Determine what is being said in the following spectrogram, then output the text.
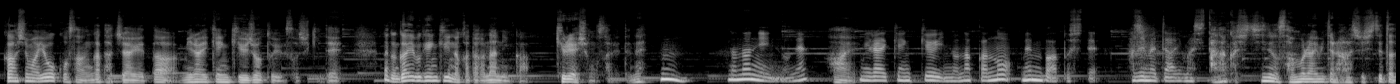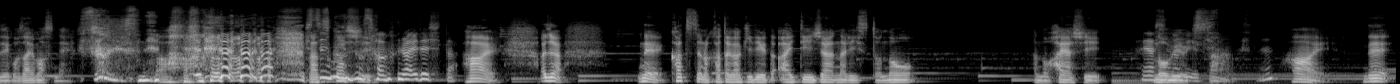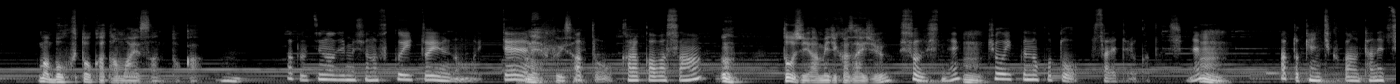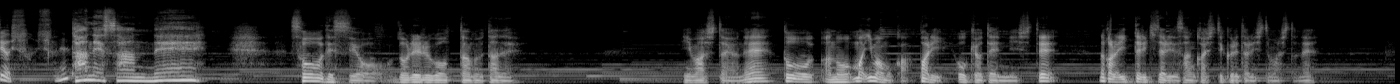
川島陽子さんが立ち上げた未来研究所という組織で、なんか外部研究員の方が何人かキュレーションされてね。うん。7人のねはい。未来研究員の中のメンバーとして初めて会いましあ、た。なんか七人の侍みたいな話してたでございますね。そうですね。あ懐かし7人のい。侍でした。はい。あ、じゃあ、ね、かつての肩書きで言うと IT ジャーナリストの、あの、林。林信之さんですね。はい。で、まあ僕とか玉江さんとか、うん。あとうちの事務所の福井というのもいて、ね、福井さあん。と唐川さん。うん。当時アメリカ在住？そうですね。うん。教育のことをされてる方ですよね。うん。あと建築家の種剛さんですね。種さんね。そうですよ。ドレルゴッタム種。いましたよね。と、あの、まあ、今もか、パリを拠点にして、だから行ったり来たりで参加してくれたりしてましたね。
